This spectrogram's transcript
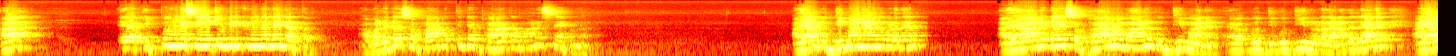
ആ ഇപ്പൊ ഇങ്ങനെ സ്നേഹിച്ചുകൊണ്ടിരിക്കണമെന്നല്ല അതിന്റെ അർത്ഥം. അവളുടെ സ്വഭാവത്തിന്റെ ഭാഗമാണ് സ്നേഹം അയാൾ ബുദ്ധിമാനാണെന്ന് പറഞ്ഞാൽ അയാളുടെ സ്വഭാവമാണ് ബുദ്ധിമാനൻ ബുദ്ധി ബുദ്ധി എന്നുള്ളതാണ്. അതല്ലാതെ അയാൾ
